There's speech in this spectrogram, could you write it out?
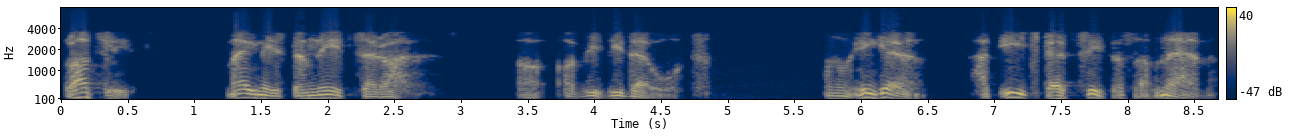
Laci, megnéztem négyszer a, a, a videót. Mondom, igen, hát így tetszik? Azt mondom, nem.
